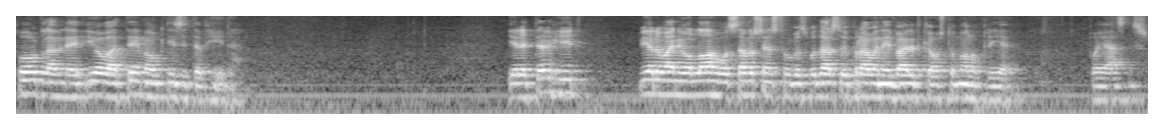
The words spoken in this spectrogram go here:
poglavlje i ova tema u knjizi Tevhida. Jer je Tevhid vjerovanje u Allahovo savršenstvo, gospodarstvo i pravo na ibadet kao što malo prije pojasniš.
